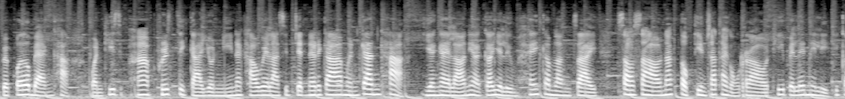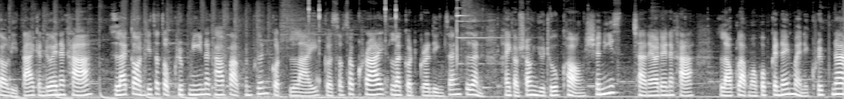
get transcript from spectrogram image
เปเปอร์แบงค์ค่ะ วันที่ 15 พฤศจิกายนนี้นะคะ เวลา 17นาฬิกาเหมือนกันค่ะ ยังไงแล้วเนี่ยก็อย่าลืมให้กำลังใจสาวๆ นักตบทีมชาติไทยของเราที่ไปเล่นในลีกที่เกาหลีใต้กันด้วยนะคะ และก่อนที่จะจบคลิปนี้นะคะ ฝากเพื่อนๆ กดไลค์ กด Subscribe และกดกระดิ่งแจ้งเตือน ให้กับช่อง YouTube ของ Chinese Channel ด้วยนะคะ แล้วกลับมาพบกันได้ใหม่ในคลิปหน้า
